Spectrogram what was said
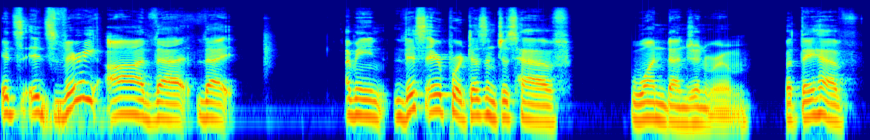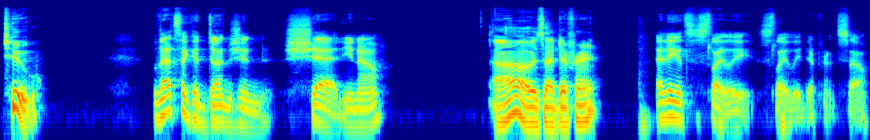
It's it's very odd that that I mean, this airport doesn't just have one dungeon room, but they have two. Well, that's like a dungeon shed, you know? Oh, is that different? I think it's slightly slightly different. So,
